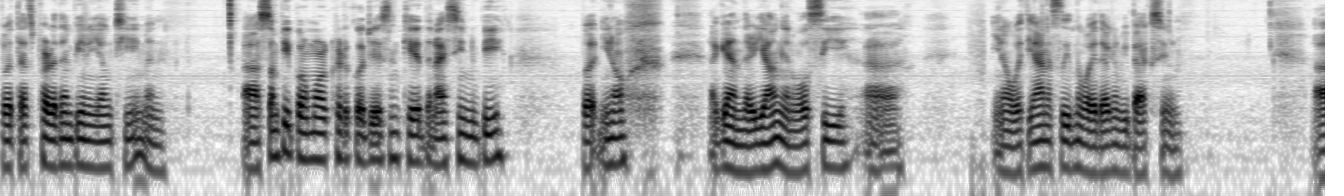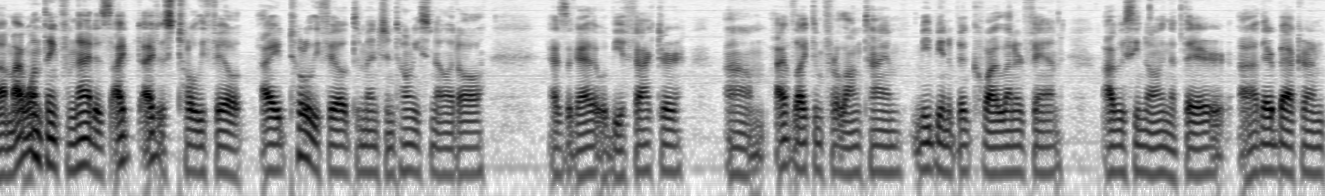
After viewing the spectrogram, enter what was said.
but that's part of them being a young team. And uh, some people are more critical of Jason Kidd than I seem to be, but you know, again, they're young, and we'll see. Uh, you know, with Giannis leading the way, they're going to be back soon. Uh, my one thing from that is I, I just totally failed. I totally failed to mention Tony Snell at all as the guy that would be a factor. Um, I've liked him for a long time. Me being a big Kawhi Leonard fan, obviously knowing that their uh, their background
